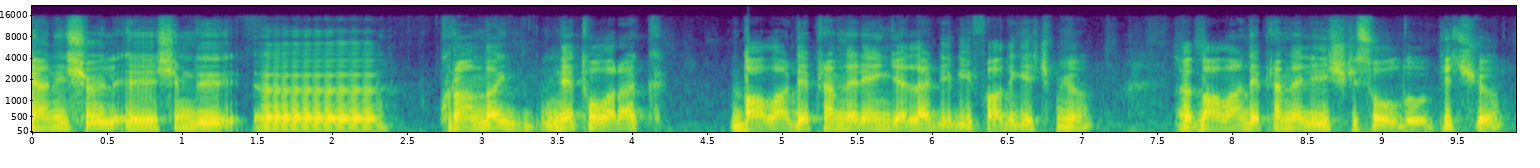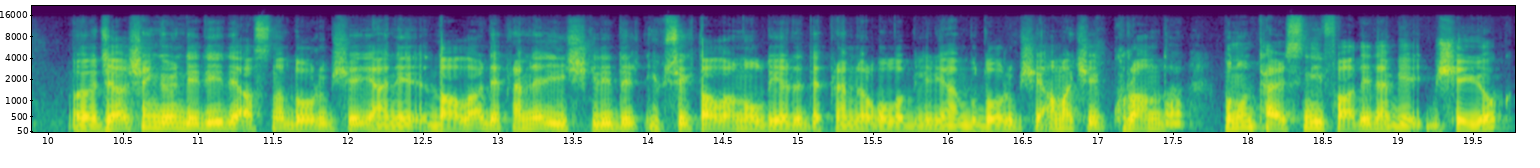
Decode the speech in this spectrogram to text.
Yani şöyle e, şimdi e, Kur'an'da net olarak dağlar depremleri engeller diye bir ifade geçmiyor. E, dağların depremlerle ilişkisi olduğu geçiyor. E, Celal Şengör'ün dediği de aslında doğru bir şey. Yani dağlar depremlerle ilişkilidir. Yüksek dağların olduğu yerde depremler olabilir. Yani bu doğru bir şey. Ama şey, Kur'an'da bunun tersini ifade eden bir, bir şey yok.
